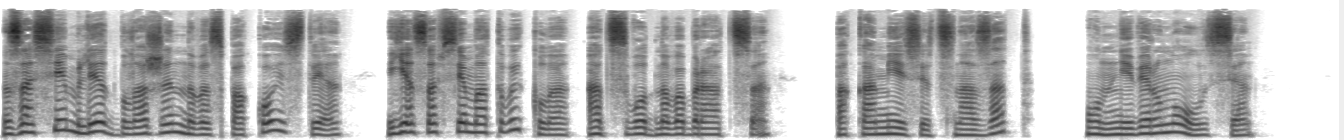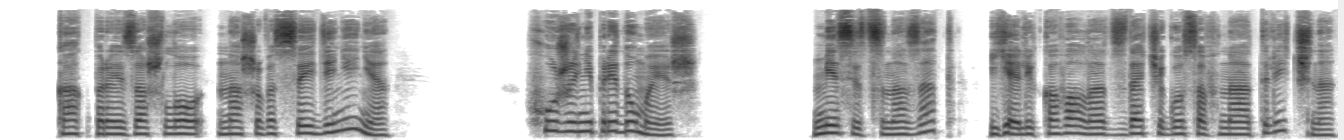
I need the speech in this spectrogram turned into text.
За семь лет блаженного спокойствия я совсем отвыкла от сводного братца, пока месяц назад он не вернулся. Как произошло наше воссоединение? Хуже не придумаешь. Месяц назад я ликовала от сдачи госов на отлично,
